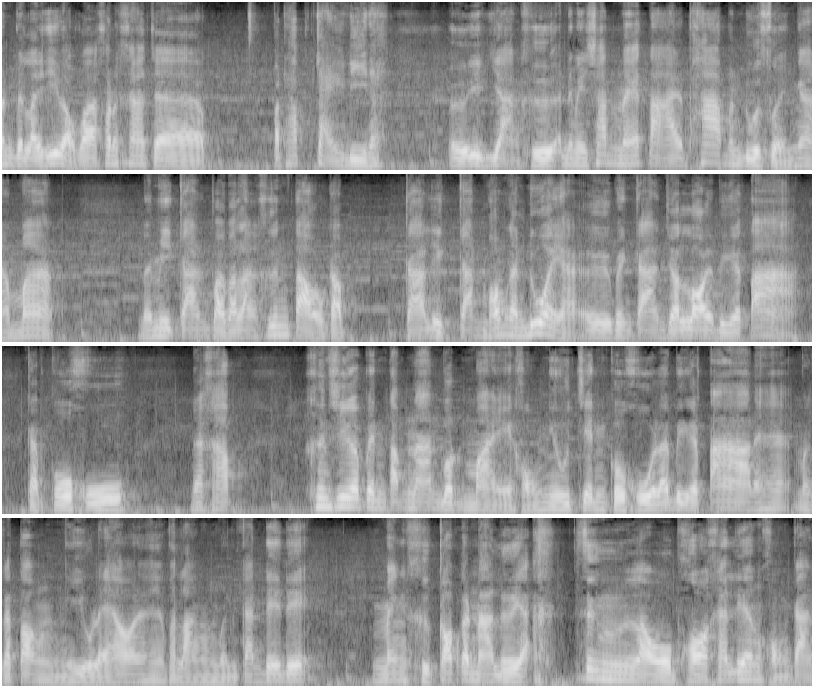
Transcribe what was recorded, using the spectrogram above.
มันเป็นอะไรที่แบบว่าค่อนข้างจะประทับใจดีนะเอออีกอย่างคือแอนิเมชันแม้ตายภาพมันดูสวยงามมากและมีการปล่อยพลังขึ้นเต่ากับ การเล็กกันพร้อมกันด้วยอะเออเป็นการย้อนรอยเบต้ากับโกคูนะครับขึ้นชื่อว่าเป็นตำนานบทใหม่ของนิวเจนโกคูและเบต้านะฮะมันก็ต้องอย่างนี้อยู่แล้วนะฮะพลังเหมือนกันเด๊ะแม่งคือก๊อปกันมาเลยอะ่ะ ซึ่งเราพอแค่เรื่องของการ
